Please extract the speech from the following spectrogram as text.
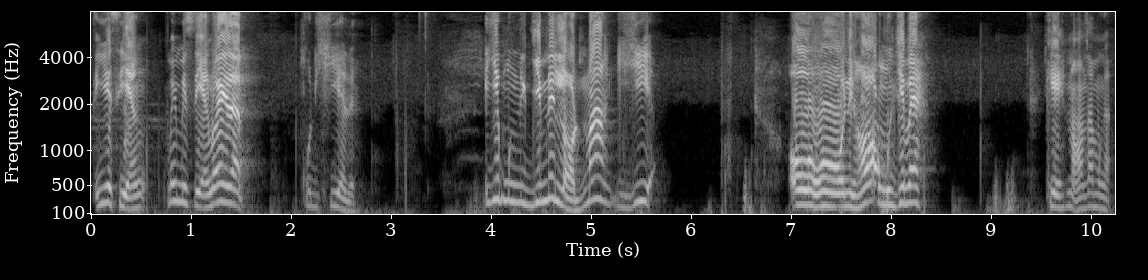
ไอ้เสียง ไม่มีเสียงด้วยสัตว์โคตรเคี้ยเลย อ้ยี่มึงยิ้มได้หลอนมากอีเหี้ยโอ้โหนี่ห้องมึงใช่ไหมโอเคนอนซะมึงอะ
